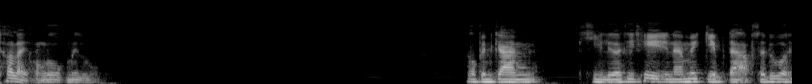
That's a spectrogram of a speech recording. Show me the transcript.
เท่าไหร่ของโลกไม่รู้ก็เป็นการขี่เรือที่เท่นะ ไม่เก็บดาบซะด้วย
